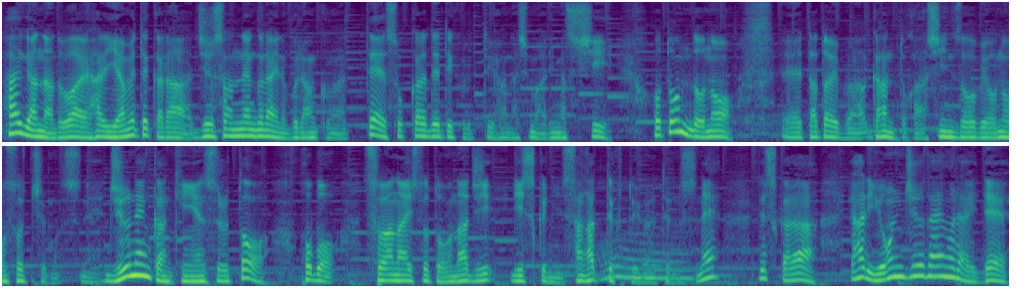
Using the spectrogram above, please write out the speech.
肺がんなどはやはりやめてから13年ぐらいのブランクがあってそこから出てくるっていう話もありますしほとんどの、えー、例えばがんとか心臓病脳卒中もですね10年間禁煙するとほぼ吸わない人と同じリスクに下がっていくと言われてるんですね。ですからやはり40代ぐらいで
